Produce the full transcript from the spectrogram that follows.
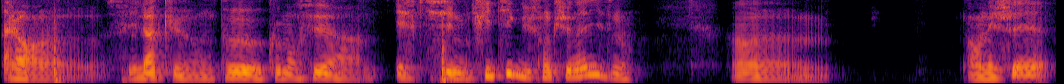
Alors, c'est là qu'on peut commencer à esquisser une critique du fonctionnalisme. Hein, en effet,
